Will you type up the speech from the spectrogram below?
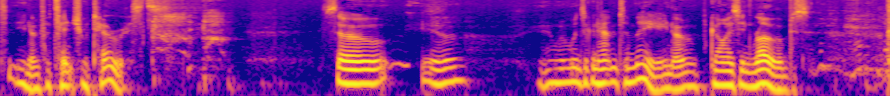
t- you know, potential terrorists. So, you know, you know when's it going to happen to me? You know, guys in robes.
